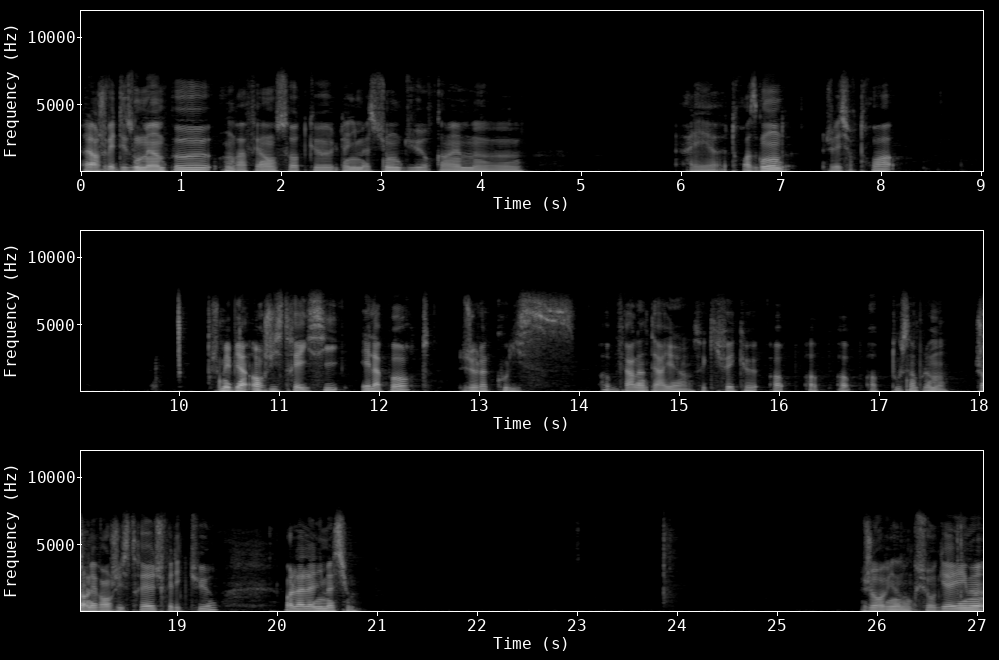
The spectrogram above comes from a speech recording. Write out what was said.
alors je vais dézoomer un peu, on va faire en sorte que l'animation dure quand même, euh, allez, 3 euh, secondes. Je vais sur 3. Je mets bien enregistrer ici et la porte, je la coulisse vers l'intérieur. Ce qui fait que, hop, hop, hop, hop, tout simplement. J'enlève enregistrer, je fais lecture. Voilà l'animation. Je reviens donc sur Game.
